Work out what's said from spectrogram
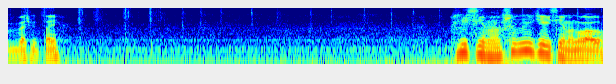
Weźmy tutaj. Nic nie ma, wszędzie nic nie ma, no lol.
